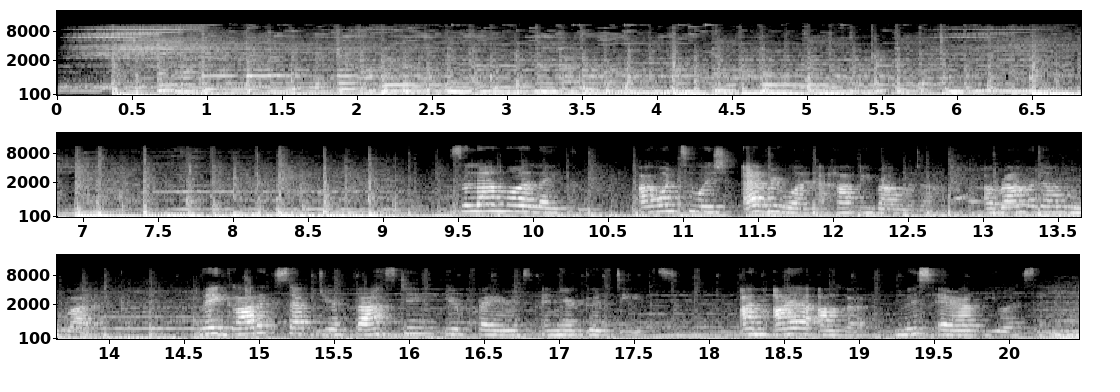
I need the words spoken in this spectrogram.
Assalamu alaikum. I want to wish everyone a happy Ramadan, a Ramadan Mubarak. May God accept your fasting, your prayers, and your good deeds. I'm Aya Aga, Miss Arab USA.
